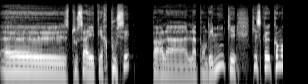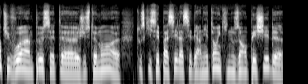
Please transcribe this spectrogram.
tout ça a été repoussé par la, pandémie. Qu'est-ce que, comment tu vois un peu cette, euh, justement euh, tout ce qui s'est passé là ces derniers temps et qui nous a empêchés de,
